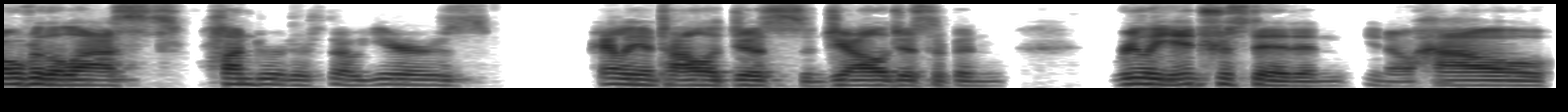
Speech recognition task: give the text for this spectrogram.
over the last hundred or so years, paleontologists and geologists have been really interested in, you know, how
